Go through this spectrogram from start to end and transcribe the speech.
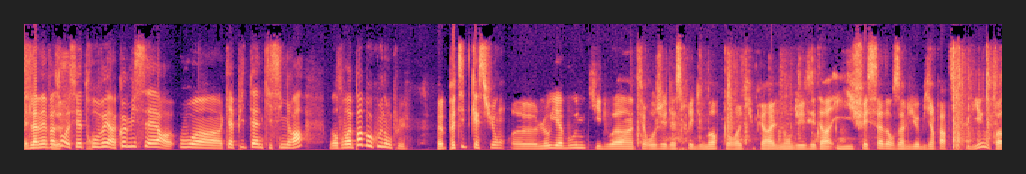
Et de la même façon, essayez de trouver un commissaire ou un capitaine qui signera. Vous n'en trouverez pas beaucoup non plus. Euh, petite question, euh, Loyabun qui doit interroger l'esprit du mort pour récupérer le nom du etc. Il fait ça dans un lieu bien particulier ou pas?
